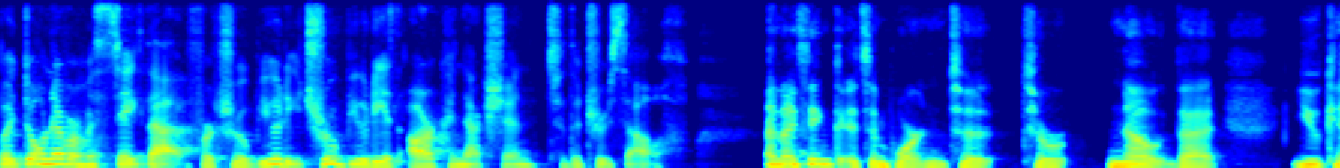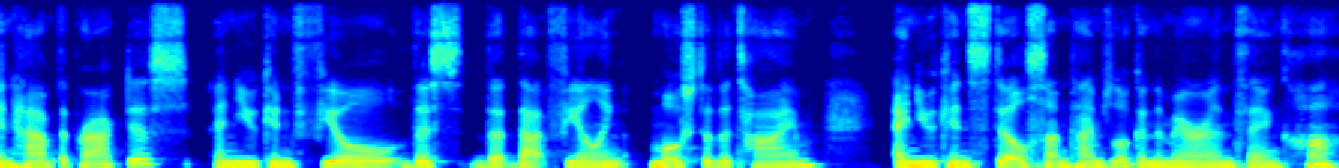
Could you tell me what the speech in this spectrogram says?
but don't ever mistake that for true beauty. True beauty is our connection to the true self. And I think it's important to to note that you can have the practice and you can feel this that that feeling most of the time and you can still sometimes look in the mirror and think, "Huh,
